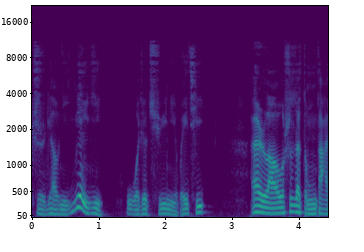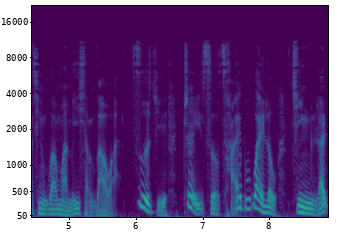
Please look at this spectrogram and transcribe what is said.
只要你愿意，我就娶你为妻。而老实的董大庆万万没想到啊，自己这次财不外露，竟然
